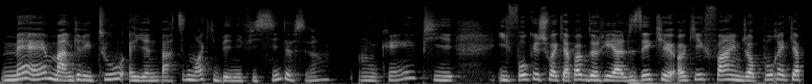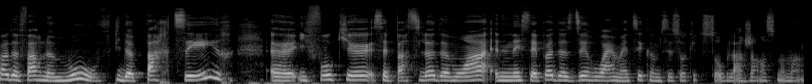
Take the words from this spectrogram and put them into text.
Mais malgré tout, il y a une partie de moi qui bénéficie de ça. OK? Puis il faut que je sois capable de réaliser que, OK, fine, genre pour être capable de faire le move puis de partir, euh, il faut que cette partie-là de moi n'essaie pas de se dire, ouais, mais tu sais, comme c'est sûr que tu sauves l'argent en ce moment.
